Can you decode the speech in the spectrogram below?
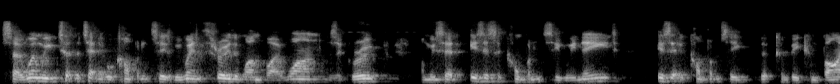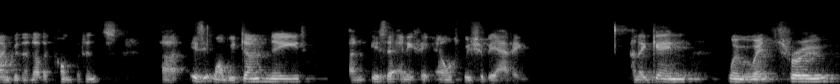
So when we took the technical competencies, we went through them one by one as a group, and we said, is this a competency we need? Is it a competency that can be combined with another competence? Uh, is it one we don't need? And is there anything else we should be adding? And again, when we went through,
